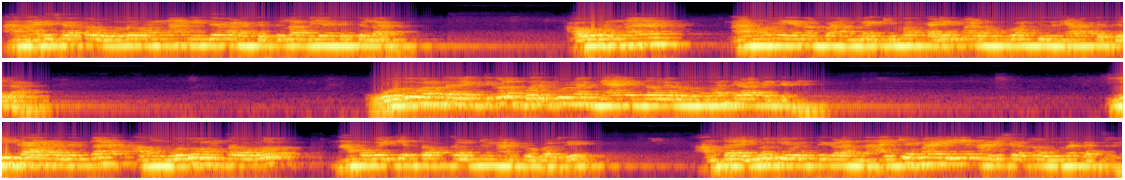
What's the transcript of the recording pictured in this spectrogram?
ನಾನು ನಾಡಿಶಾಸ್ತ್ರ ಓದೋರನ್ನ ನಿಂದೆ ಮಾಡಕತ್ತಿಲ್ಲ, ಬೇಯಕತ್ತಿಲ್ಲ. ಅವ್ರನ್ನ ನಾನು ಏನಪ್ಪಾ ಅಂದ್ರೆ ಕಿಮ್ಮತ್ ಕಡಿಮೆ ಮಾಡ್ಬೇಕು ಅಂತ ಇದನ್ನ ಹೇಳಕತ್ತಿಲ್ಲ. ಓದುವಂತ ವ್ಯಕ್ತಿಗಳು ಪರಿಪೂರ್ಣ ಜ್ಞಾನ ಇದ್ದವ್ರು ಇರಬೇಕು ಅಂತ ಹೇಳಕತ್ತೀನಿ. ಈ ಕಾರಣದಿಂದ ಅವನು ಓದುವಂತವರು ನಮ್ಮ ಬಗ್ಗೆ ತಪ್ಪು ಕಲ್ಪನೆ ಮಾಡ್ಕೋಬೇಡ್ರಿ. ಅಂತ ಯೋಗ್ಯ ವ್ಯಕ್ತಿಗಳನ್ನ ಆಯ್ಕೆ ಮಾಡಿ ನಡೆಸತ್ರ ಓದಕತ್ರಿ.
